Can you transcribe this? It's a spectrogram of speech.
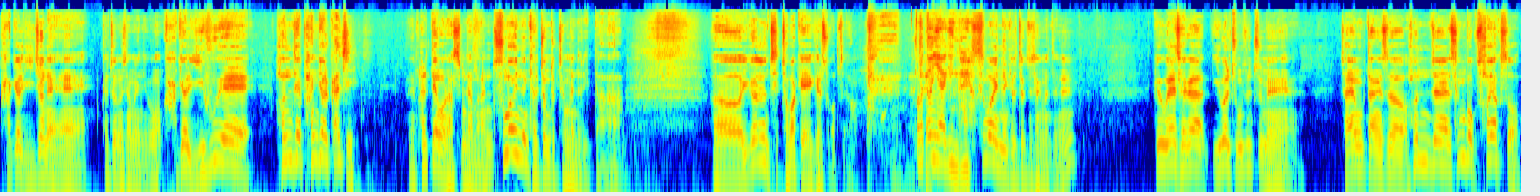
가결 이전에 결정된 장면이고 가결 이후에 헌재 판결까지 8대5 났습니다만 숨어있는 결정적 장면들이 있다. 어, 이거는 제- 저밖에 얘기할 수가 없어요. 어떤 이야기인가요? 숨어있는 결정적 장면들. 그 외에 제가 2월 중순쯤에 자유한국당에서 헌재 승복 서약서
